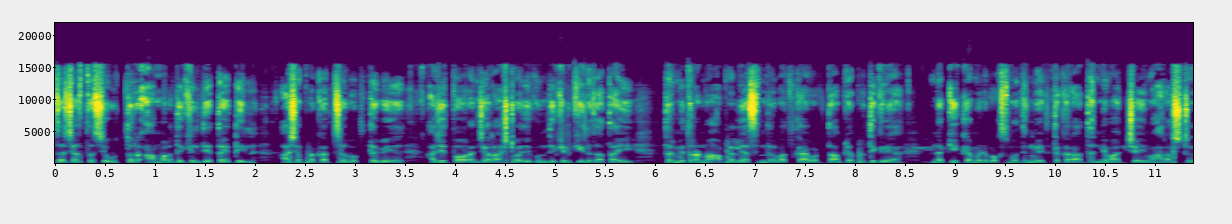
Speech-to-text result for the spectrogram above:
जशाच तसे उत्तर आम्हाला देखील देता येतील अशा प्रकारचं वक्तव्य अजित पवारांच्या राष्ट्रवादीकडून देखील केलं जात आहे. तर मित्रांनो आपल्याला या संदर्भात काय वाटतं आपल्या प्रतिक्रिया नक्की कमेंट बॉक्समधून व्यक्त करा. धन्यवाद. जय महाराष्ट्र.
